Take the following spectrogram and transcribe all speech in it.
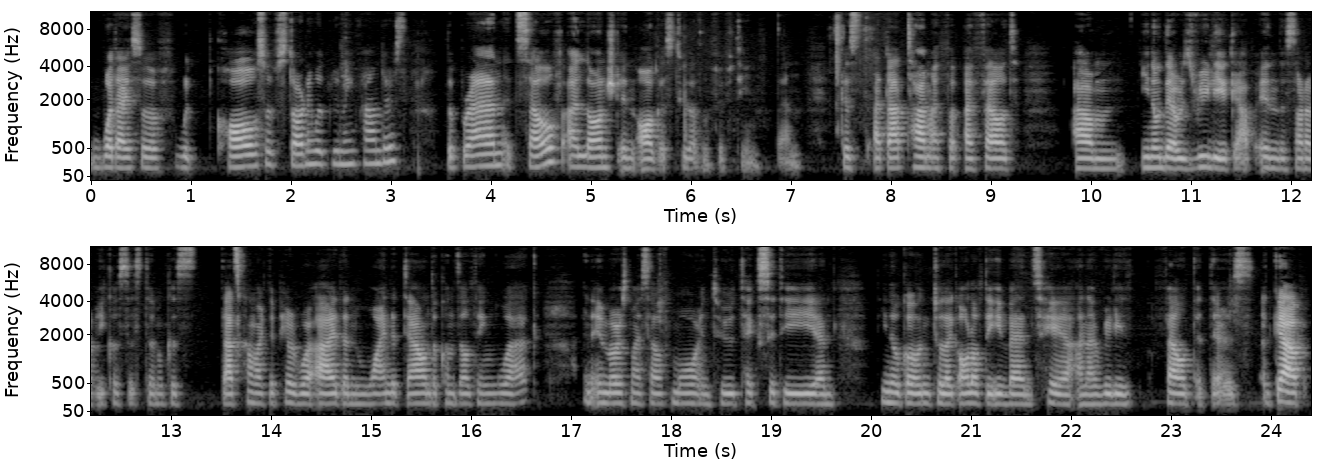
what I sort of would call sort of starting with Blooming Founders. The brand itself, I launched in August 2015. Then, because at that time I thought I felt, um, you know, there was really a gap in the startup ecosystem because that's kind of like the period where I then winded down the consulting work and immersed myself more into Tech City and you know going to like all of the events here and I really felt that there is a gap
